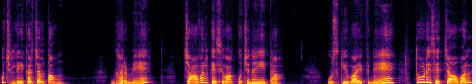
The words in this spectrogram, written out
कुछ लेकर चलता हूँ। घर में चावल के सिवा कुछ नहीं था। उसकी वाइफ ने थोड़े से चावल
